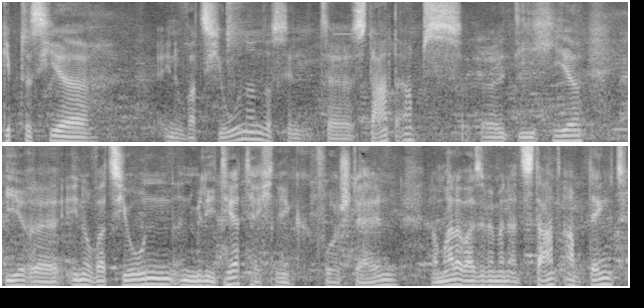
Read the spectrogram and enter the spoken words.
gibt es hier Innovationen, das sind äh, Start-ups, äh, die hier ihre Innovationen in Militärtechnik vorstellen. Normalerweise, wenn man an Start-up denkt,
